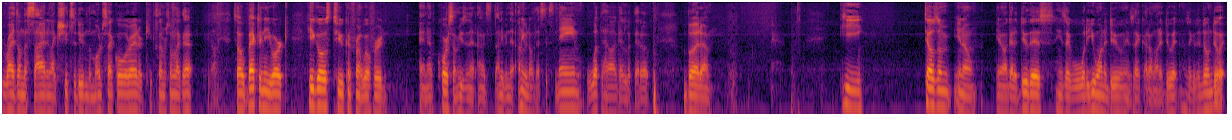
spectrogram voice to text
rides on the side and like shoots a dude in the motorcycle, right, or kicks him or something like that. Yeah. So back to New York, he goes to confront Wilford, and of course I'm using it. I don't even I don't even know if that's his name. What the hell? I gotta look that up. But um, he tells him, you know, you know, I got to do this. He's like, well, what do you want to do? He's like, I don't want to do it. I was like, then don't do it.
